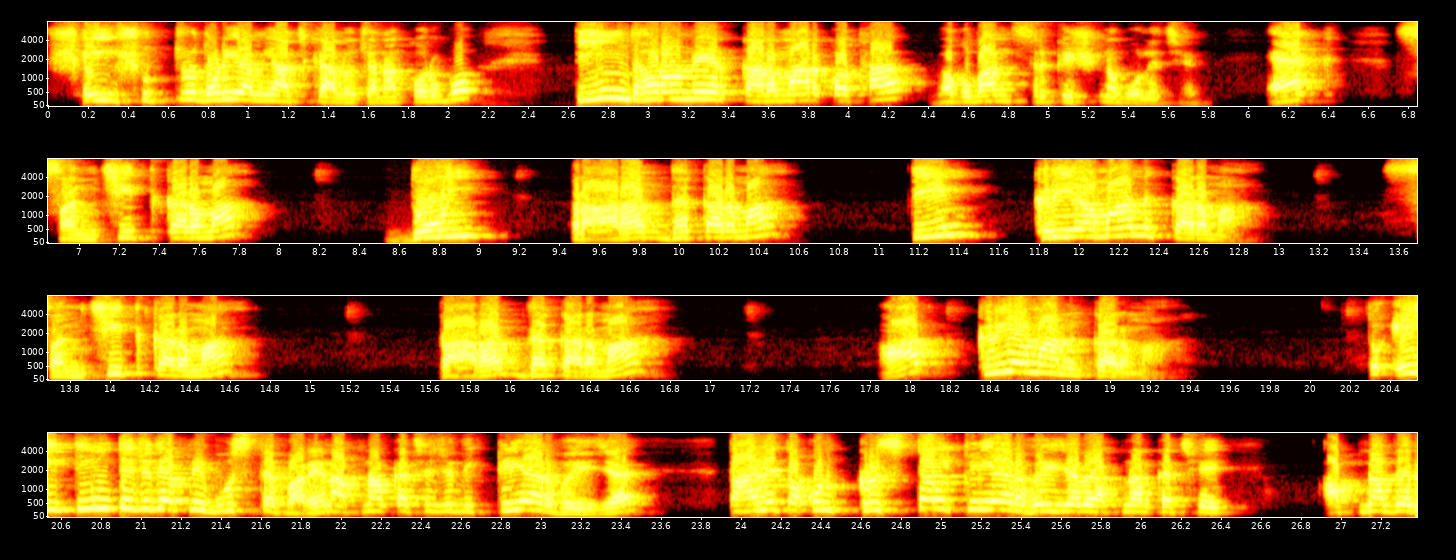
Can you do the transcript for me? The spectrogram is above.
সেই সূত্র ধরেই আমি আজকে আলোচনা করব। তিন ধরনের কর্মার কথা ভগবান শ্রীকৃষ্ণ বলেছেন। এক, সঞ্চিত কর্মা। দুই, প্রারব্ধ কর্মা। তিন, ক্রিয়মান কর্মা। সঞ্চিত কর্মা, প্রারব্ধ কর্মা। আর ক্রিয়মান কর্মা। তো এই তিনটে যদি আপনি বুঝতে পারেন, আপনার কাছে যদি ক্লিয়ার হয়ে যায়, তাহলে তখন ক্রিস্টাল ক্লিয়ার হয়ে যাবে আপনার কাছে আপনাদের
